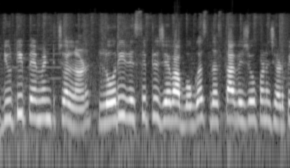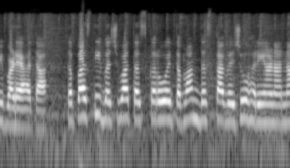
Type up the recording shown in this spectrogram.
ડ્યુટી પેમેન્ટ ચલણ, લોરી રિસિપ્ટ જેવા બોગસ દસ્તાવેજો પણ ઝડપી પાડ્યા હતા. તપાસથી બચવા તસ્કરોએ તમામ દસ્તાવેજો હરિયાણાના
